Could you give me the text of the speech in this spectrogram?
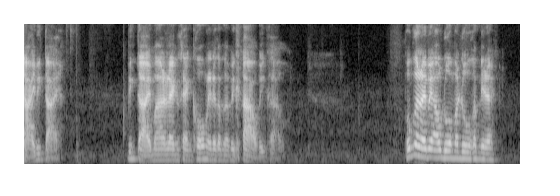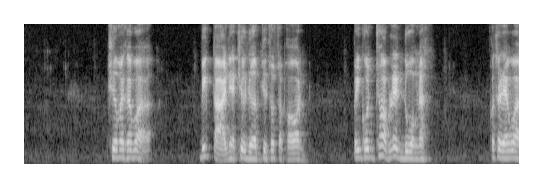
ต่ายบิ๊กต่ายบิ๊กต่ายมาแรงแซงโค้งเลยนะครับนะเป็นข่าวเป็นข่าว ผมก็เลยไปเอาดวงมาดูครับนี่นะเชื่อไหมครับว่าบิ๊กต่ายเนี่ย ชื่อเดิมชื่อทศพร เป็นคนชอบเล่นดวงนะ ก็แสดงว่า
